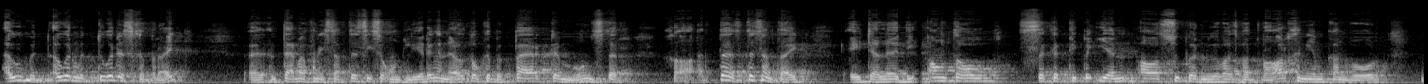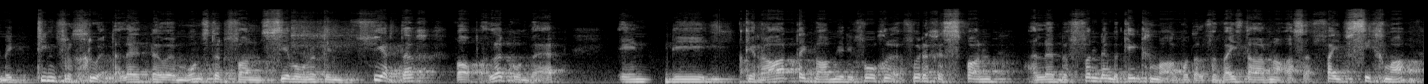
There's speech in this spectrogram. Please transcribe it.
ou met ouer metodes gebruik uh, in terme van die statistiese ontleding en hulle het ook 'n beperkte monster gehad. Tussentyd het hulle die aantal sulke tipe 1A supernovas wat waargeneem kan word met 10 vergroot. Hulle het nou 'n monster van 740 waarop hulle kon werk en die akkuraatheid waarmee die volgende vorige span hulle bevinding bekend gemaak word, hulle verwys daarna as 'n 5 sigma.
